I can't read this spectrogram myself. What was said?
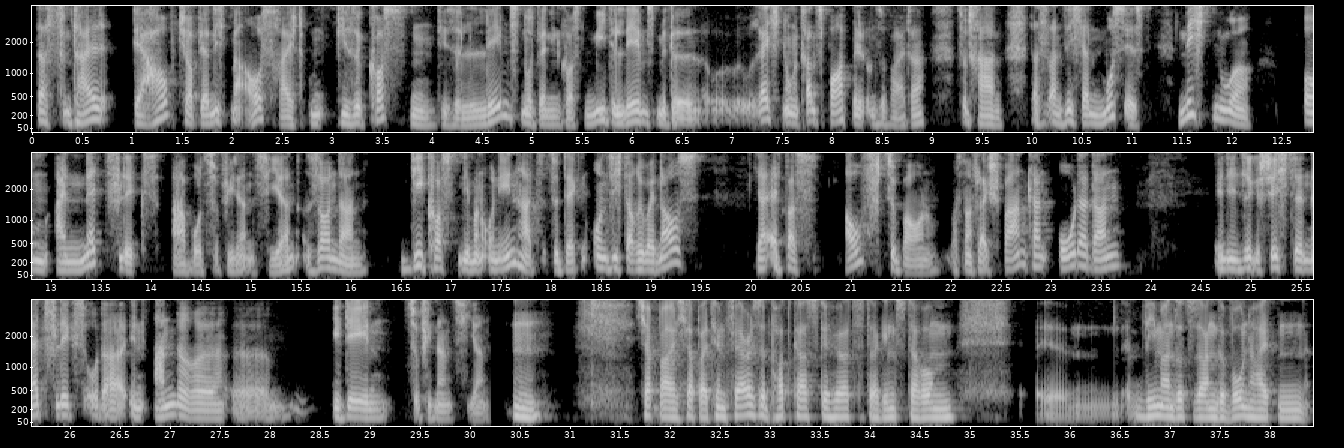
das zum Teil der Hauptjob ja nicht mehr ausreicht, um diese Kosten, diese lebensnotwendigen Kosten, Miete, Lebensmittel, Rechnungen, Transportmittel und so weiter zu tragen, dass es an sich ja ein Muss ist, nicht nur um ein Netflix-Abo zu finanzieren, sondern die Kosten, die man ohnehin hat, zu decken und sich darüber hinaus ja etwas aufzubauen, was man vielleicht sparen kann oder dann in diese Geschichte Netflix oder in andere ähm, Ideen zu finanzieren. Mhm. Ich habe mal, ich glaube, bei Tim Ferriss im Podcast gehört, da ging es darum, wie man sozusagen Gewohnheiten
